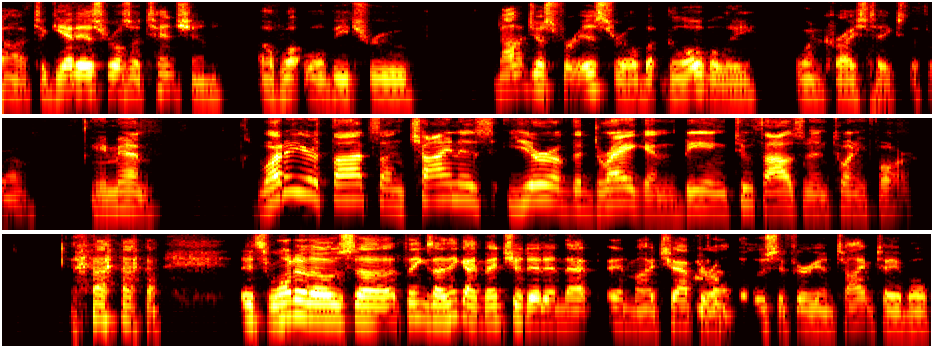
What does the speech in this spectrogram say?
uh, to get israel's attention of what will be true not just for israel but globally when christ takes the throne amen what are your thoughts on China's Year of the Dragon being 2024? it's one of those uh, things. I think I mentioned it in that in my chapter on the Luciferian timetable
